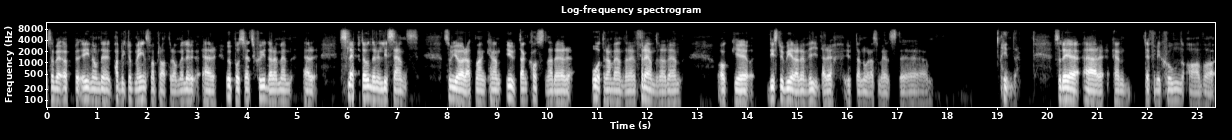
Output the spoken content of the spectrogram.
som är uppe, inom det public domain som man pratar om eller är upphovsrättsskyddade men är släppta under en licens som gör att man kan utan kostnader återanvända den, förändra den och eh, distribuera den vidare utan några som helst eh, hinder. Så det är en definition av vad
